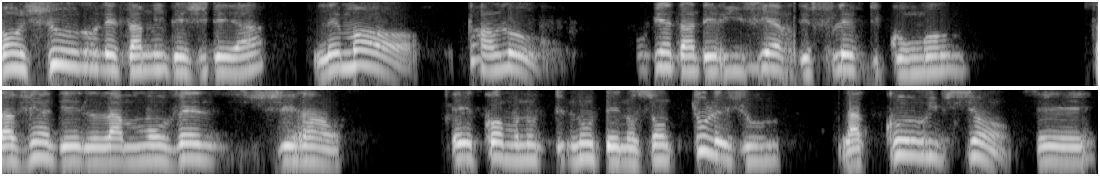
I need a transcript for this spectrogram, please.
Bonjour, les amis de Judéa. Les morts dans l'eau ou bien dans des rivières des fleuves du Congo, ça vient de la mauvaise gérance. Et comme nous, nous dénonçons tous les jours, la corruption, c'est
